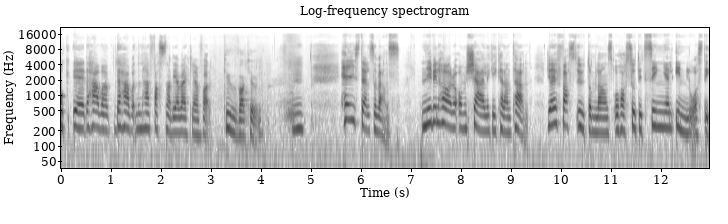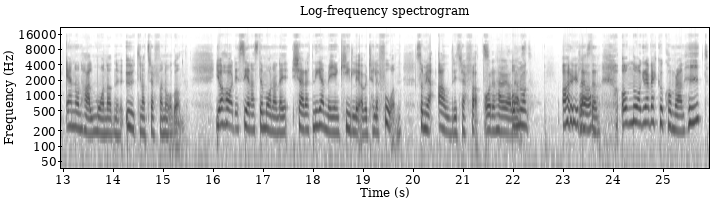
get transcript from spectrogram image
Och eh, det här var, det här var, den här fastnade jag verkligen för. Gud vad kul. Hej Ställs och Vans. Ni vill höra om kärlek i karantän. Jag är fast utomlands och har suttit singel inlåst i en och en halv månad nu utan att träffa någon. Jag har de senaste månaderna kärat ner mig i en kille över telefon som jag aldrig träffat. Och den här har jag Om läst. Ja, har du läst Ja. den? Om några veckor kommer han hit,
